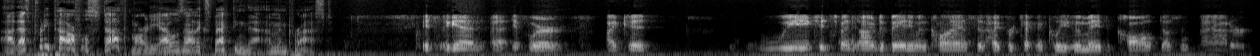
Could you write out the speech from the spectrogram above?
Uh, that's pretty powerful stuff, Marty. I was not expecting that. I'm impressed. It's, again, uh, if we're, I could, we could spend time debating with clients that hyper technically who made the call. Doesn't matter,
